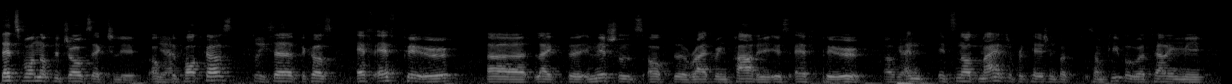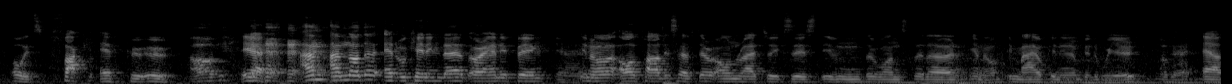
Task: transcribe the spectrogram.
That's one of the jokes actually of Yeah. the podcast. Please. The- because FFPÖ, uh, like the initials of the right wing party, is FPÖ. Okay. And it's not my interpretation, but some people were telling me, oh, it's fuck FPÖ. Oh, okay. Yeah, I'm, I'm not advocating that or anything. Yeah, You yeah. know, all parties have their own right to exist, even the ones that are, you know, in my opinion, a bit weird. Okay. Yeah,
